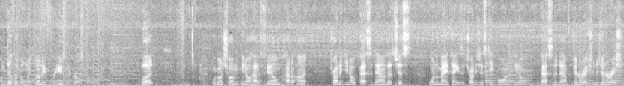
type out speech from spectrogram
I'm definitely going to make fun of him for using the crossbow. But we're going to show him you know how to film, how to hunt, try to you know pass it down. That's just one of the main things is try to just keep on, you know, passing it down from generation to generation.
